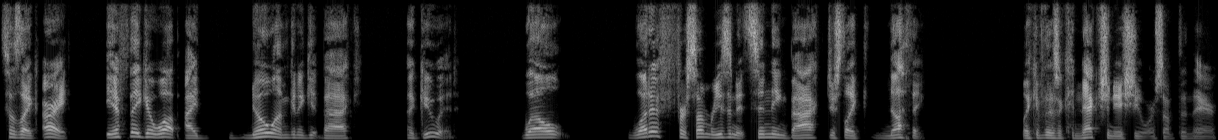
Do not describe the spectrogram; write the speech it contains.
so i was like all right if they go up i know i'm going to get back a GUID. Well, what if for some reason it's sending back just like nothing? Like if there's a connection issue or something there,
